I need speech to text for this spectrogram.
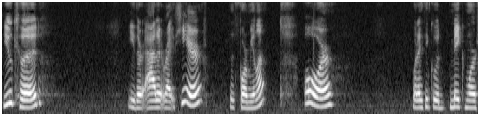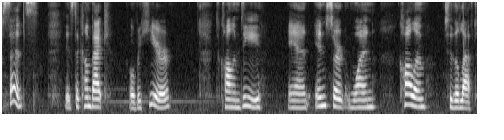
you could either add it right here, the formula, or what I think would make more sense is to come back over here to column D and insert one column to the left.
